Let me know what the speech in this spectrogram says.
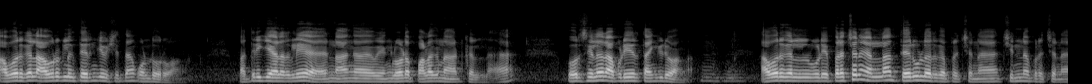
அவர்கள் அவர்களுக்கு தெரிஞ்ச விஷயத்தான் கொண்டு வருவாங்க. பத்திரிகையாளர்களே நாங்கள் எங்களோட பழகுன ஆட்களில் ஒரு சிலர் அப்படியே தங்கிடுவாங்க. அவர்களுடைய பிரச்சனை எல்லாம் தெருவில் இருக்க பிரச்சனை சின்ன பிரச்சனை.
